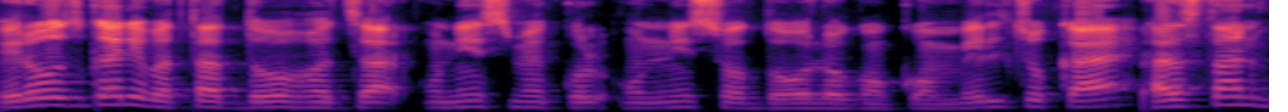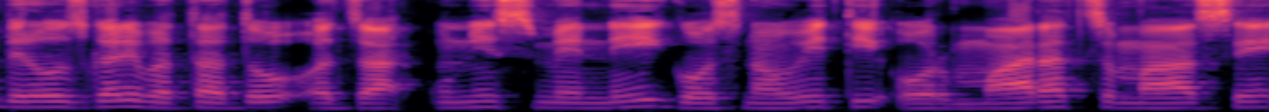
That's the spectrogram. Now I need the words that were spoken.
बेरोजगारी भत्ता 2019 में कुल 1902 लोगों को मिल चुका है। राजस्थान बेरोजगारी भत्ता 2019 में नई घोषणा हुई थी और मार्च माह से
